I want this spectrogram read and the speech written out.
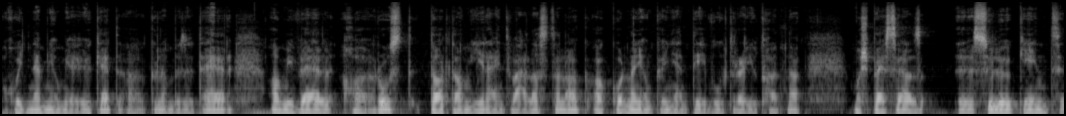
hogy nem nyomja őket a különböző teher, amivel ha rossz tartalmi irányt választanak, akkor nagyon könnyen tévútra juthatnak. Most persze az szülőként,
